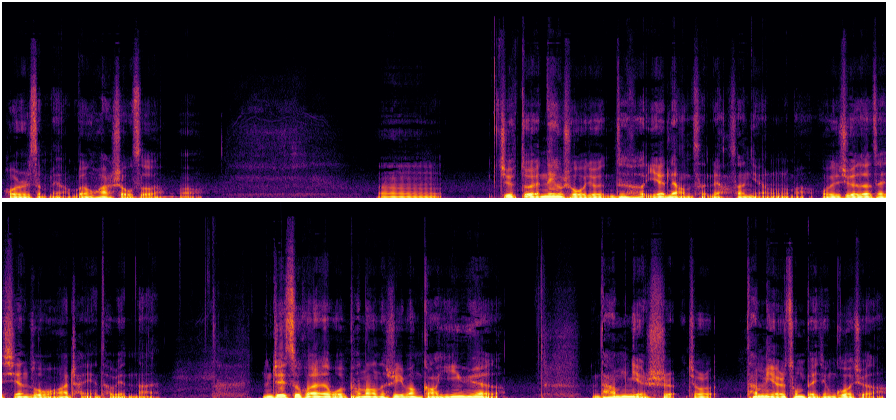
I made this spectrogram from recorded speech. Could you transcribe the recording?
或者是怎么样文化守则啊？嗯，就对那个时候，我就也两三两三年了吧，我就觉得在西安做文化产业特别难。那这次回来，我碰到的是一帮搞音乐的，他们也是，就是他们也是从北京过去的，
